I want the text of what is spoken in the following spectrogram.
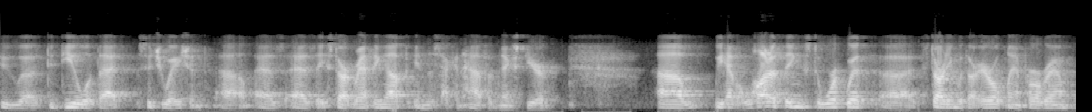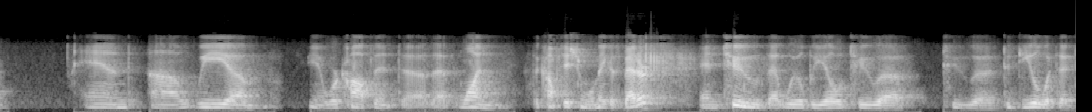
Uh, to deal with that situation uh, as they start ramping up in the second half of next year. Uh, we have a lot of things to work with, starting with our Aeroplan program. We, um, you know, we're confident that one, the competition will make us better, and two, that we'll be able to deal with it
